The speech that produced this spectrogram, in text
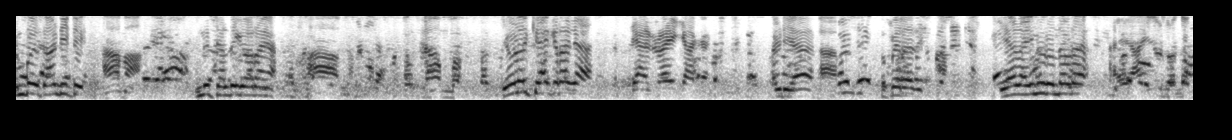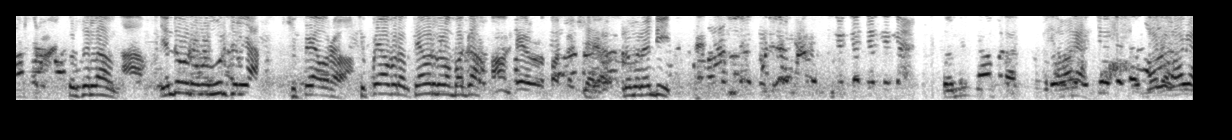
எண்பது தாண்டிட்டு. ஆமா. இன்னும் சந்தைக்கு வராங்க. ஆமா. எவ்வளவு கேக்குறாங்க? ஏழு ரூபாய்க்காக அப்படியா? பேராது ஏழு ஐநூறு வந்தா விட ஐநூறு வந்தா. கொடுத்துடலாம். எந்த ஊர் ஊர் சொல்லுங்க. சுப்பையாபுரம். சுப்பையாபுரம் தேவர்குளம் பக்கம். சரி ரொம்ப நன்றி. வாங்க.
